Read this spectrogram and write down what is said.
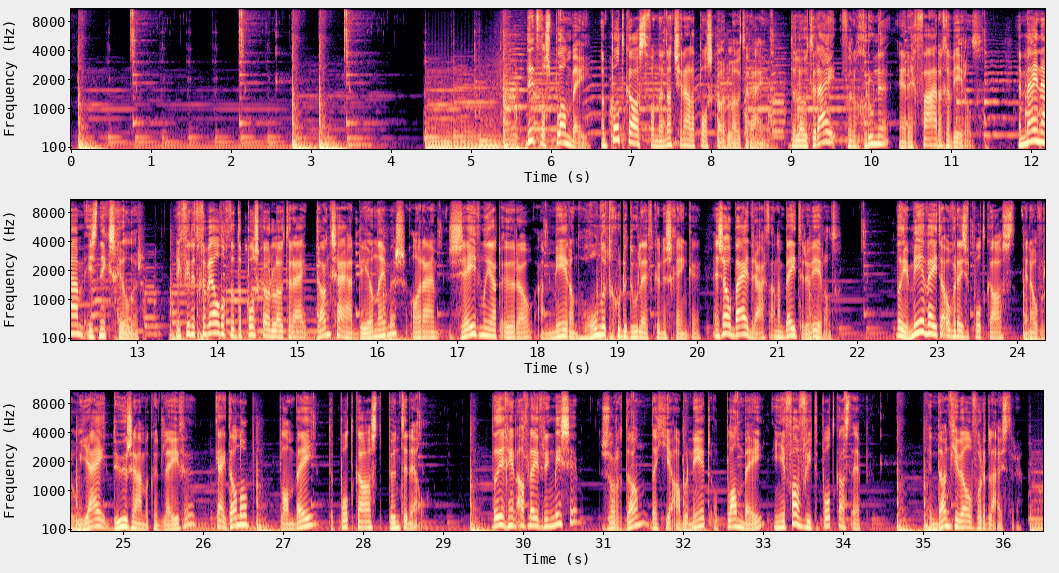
Dit was Plan B, een podcast van de Nationale Postcode Loterij. De loterij voor een groene en rechtvaardige wereld. En mijn naam is Nick Schilder. Ik vind het geweldig dat de Postcode Loterij dankzij haar deelnemers al ruim 7 miljard euro aan meer dan 100 goede doelen heeft kunnen schenken en zo bijdraagt aan een betere wereld. Wil je meer weten over deze podcast en over hoe jij duurzamer kunt leven? Kijk dan op planbdepodcast.nl. Wil je geen aflevering missen? Zorg dan dat je je abonneert op Plan B in je favoriete podcast-app. En dankjewel voor het luisteren.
